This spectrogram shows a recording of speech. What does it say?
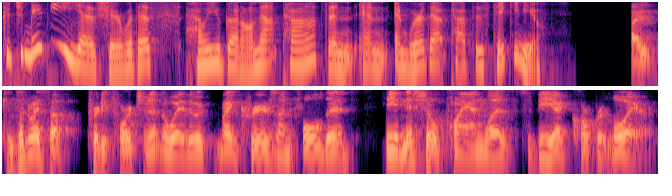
Could you maybe uh, share with us how you got on that path and, and, and where that path is taking you? I consider myself pretty fortunate in the way that my career's unfolded. The initial plan was to be a corporate lawyer.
